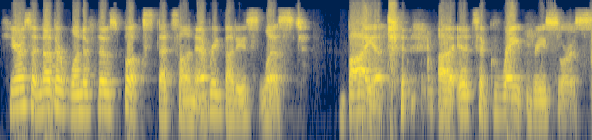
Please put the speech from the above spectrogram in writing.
Here's another one of those books that's on everybody's list. Buy it. Uh, it's a great resource.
